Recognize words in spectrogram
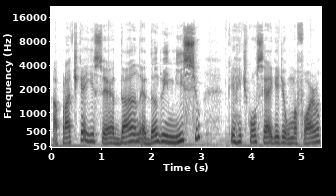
a prática é isso, é dando, é dando início que a gente consegue de alguma forma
